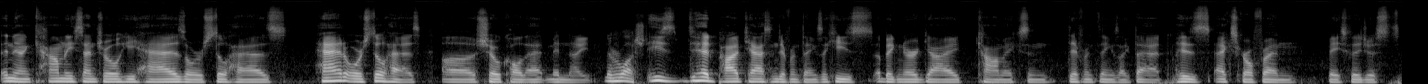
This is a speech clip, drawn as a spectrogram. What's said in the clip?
And then on Comedy Central, he has or still has had or still has a show called At Midnight Never watched. he's had podcasts and different things. Like he's a big nerd guy, comics and different things like that. His ex girlfriend basically just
